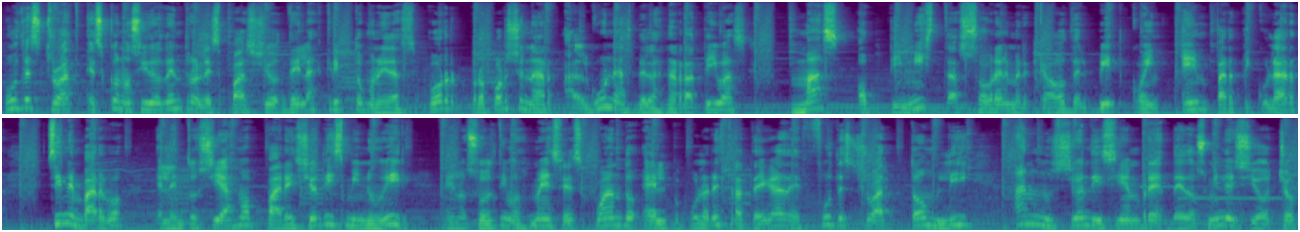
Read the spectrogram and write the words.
Foodstrat es conocido dentro del espacio de las criptomonedas por proporcionar algunas de las narrativas más optimistas sobre el mercado del Bitcoin en particular. Sin embargo, el entusiasmo pareció disminuir en los últimos meses cuando el popular estratega de Foodstrat Tom Lee anunció en diciembre de 2018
